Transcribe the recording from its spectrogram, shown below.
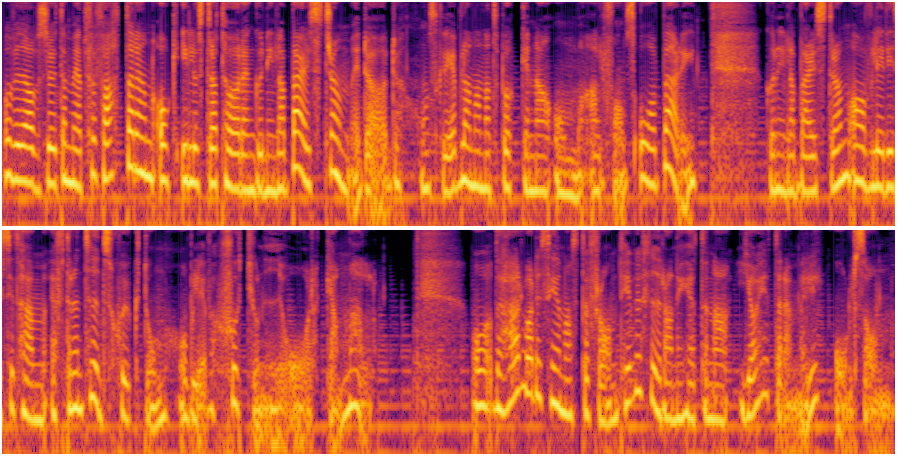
Och vi avslutar med att författaren och illustratören Gunilla Bergström är död. Hon skrev bland annat böckerna om Alfons Åberg. Gunilla Bergström avled i sitt hem efter en tids sjukdom och blev 79 år gammal. Och det här var det senaste från TV4 Nyheterna. Jag heter Emily Olsson.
